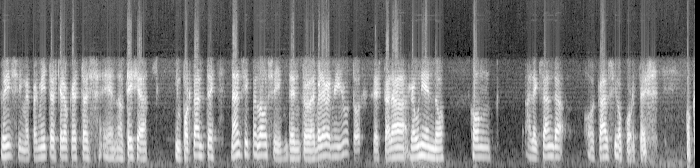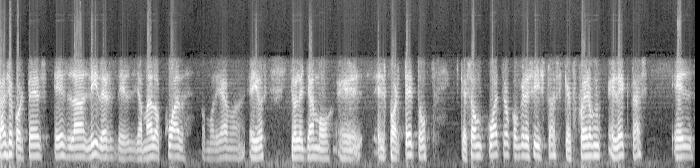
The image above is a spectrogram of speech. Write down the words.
Luis, si me permites, creo que esta es eh, noticia importante. Nancy Pelosi, dentro de breves minutos, se estará reuniendo con Alexandra Ocasio Cortés. Ocasio Cortés es la líder del llamado Quad, como le llaman ellos. Yo le llamo eh, el cuarteto que son cuatro congresistas que fueron electas el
